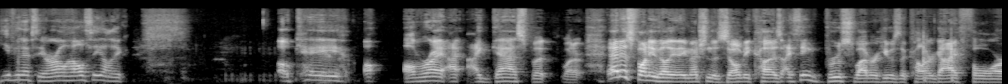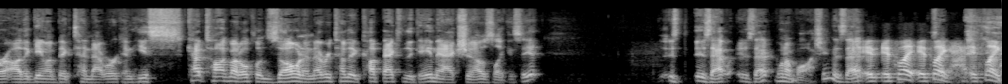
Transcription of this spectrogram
even if they're all healthy, like okay, all uh, right, I, I, guess, but whatever. That is funny though. that You mentioned the zone because I think Bruce Weber, he was the color guy for uh, the game on Big Ten Network, and he kept talking about Oakland zone. And every time they cut back to the game action, I was like, "Is it? Is, is that is that what I'm watching? Is that?" It, it's like it's like it's like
